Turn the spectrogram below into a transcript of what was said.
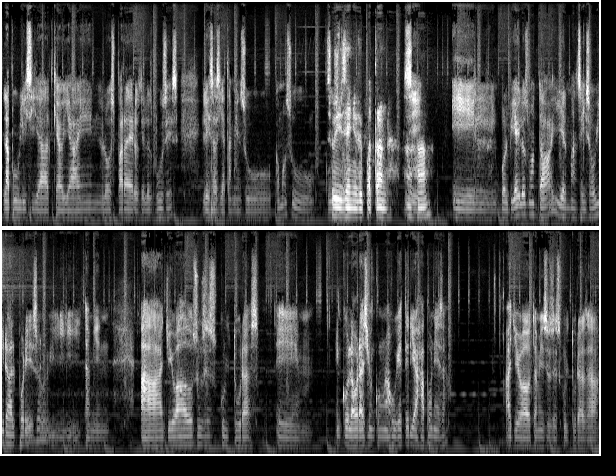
la publicidad que había en los paraderos de los buses, les hacía también su, como su su diseño, su patrón. Sí. Ajá. Y volvía y los montaba y el man se hizo viral por eso y también ha llevado sus esculturas em, en colaboración con una juguetería japonesa. Ha llevado también sus esculturas a,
